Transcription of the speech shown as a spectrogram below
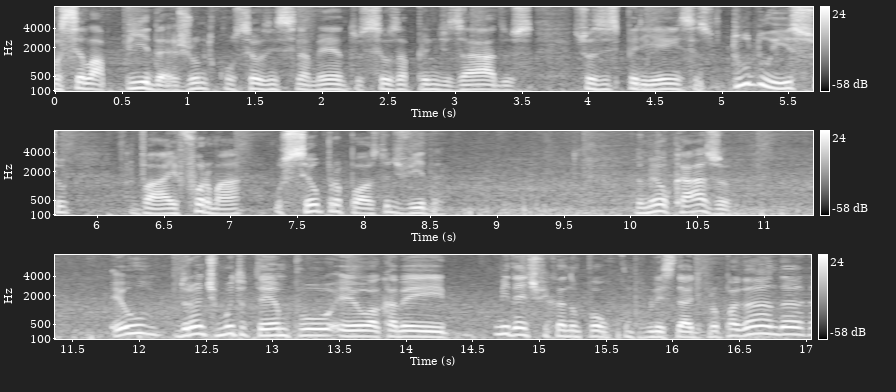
você lapida junto com seus ensinamentos, seus aprendizados, suas experiências, tudo isso vai formar o seu propósito de vida. No meu caso, eu durante muito tempo eu acabei me identificando um pouco com publicidade e propaganda,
